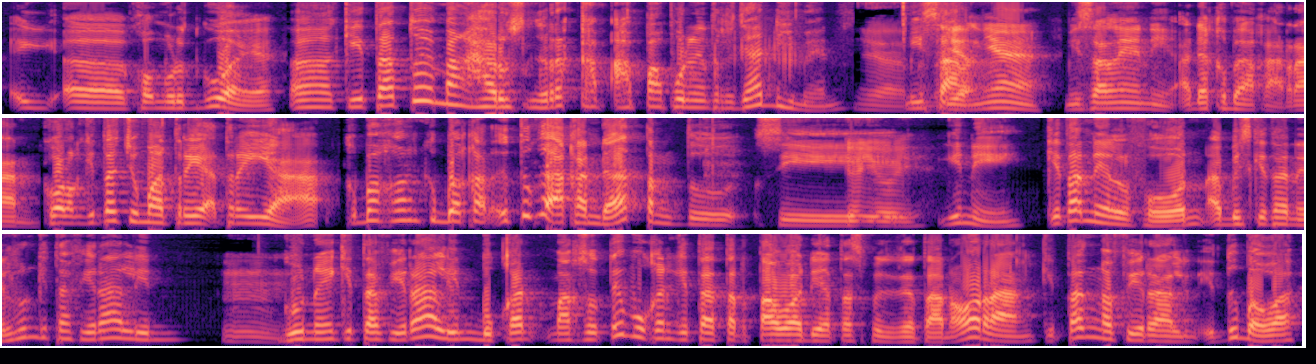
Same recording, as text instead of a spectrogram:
eh eh, kalau menurut gua ya, eh, kita tuh emang harus ngerekam apa pun yang terjadi, men. Ya, Misalnya, misalnya nih ada kebakaran. Kalau kita cuma teriak-teriak, kebakaran-kebakaran itu nggak akan datang tuh si yoi. gini. Kita nelpon, abis kita nelpon kita viralin. Hmm. Gunanya kita viralin bukan maksudnya bukan kita tertawa di atas penderitaan orang, kita ngeviralin itu bahwa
